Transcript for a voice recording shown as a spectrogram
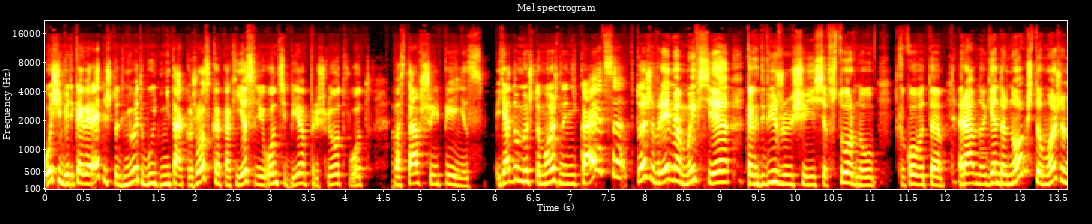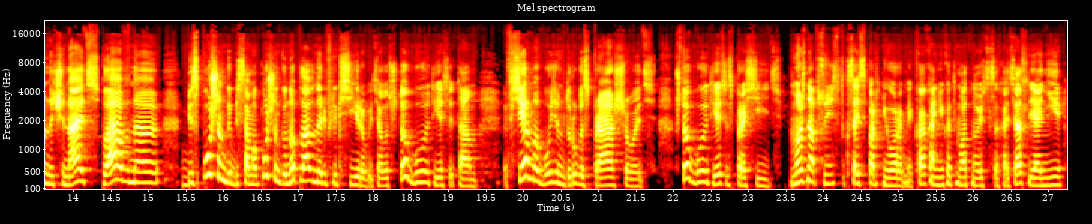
очень велика вероятность, что для него это будет не так жестко, как если он тебе пришлет вот восставший пенис я думаю, что можно не каяться. В то же время мы все, как движущиеся в сторону какого-то равного гендерного общества, можем начинать плавно, без пушинга, без самопушинга, но плавно рефлексировать. А вот что будет, если там все мы будем друга спрашивать? Что будет, если спросить? Можно обсудить кстати, с партнерами, как они к этому относятся, хотят ли они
